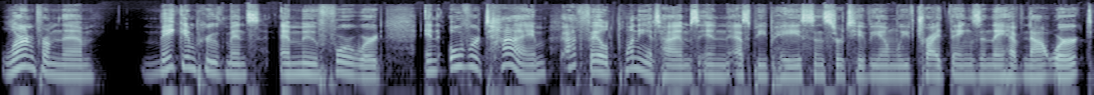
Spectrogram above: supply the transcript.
learn from them, make improvements, and move forward. And over time, I've failed plenty of times in SP Pace and Certivium. We've tried things and they have not worked.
